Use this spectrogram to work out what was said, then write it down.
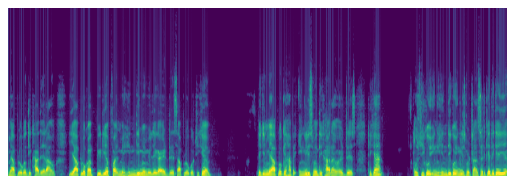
मैं आप लोग को दिखा दे रहा हूँ। ये आप लोग का पीडीएफ फ़ाइल में हिंदी में मिलेगा एड्रेस आप लोग को, ठीक है? लेकिन मैं आप लोग यहाँ पे इंग्लिश में दिखा रहा हूँ एड्रेस ठीक है? उसी को हिंदी को इंग्लिश में ट्रांसलेट किया। देखिए, ये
